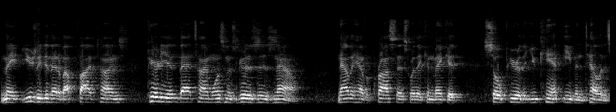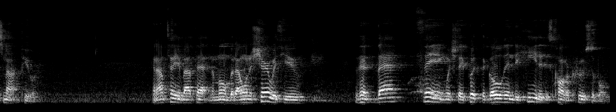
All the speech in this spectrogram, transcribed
And they usually did that about five times. Purity at that time wasn't as good as it is now. Now they have a process where they can make it so pure that you can't even tell that it's not pure. And I'll tell you about that in a moment, but I want to share with you that that thing which they put the gold in to heat it is called a crucible.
